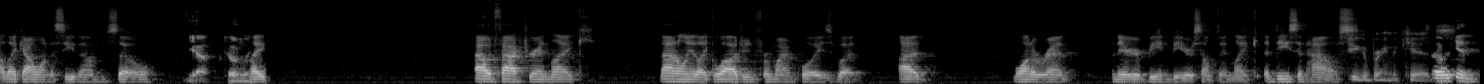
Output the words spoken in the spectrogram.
I like i want to see them. So Yeah, totally. like i would factor in like not only like lodging for my employees but i want to rent an airbnb or something like a decent house you could bring the kids. so i can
